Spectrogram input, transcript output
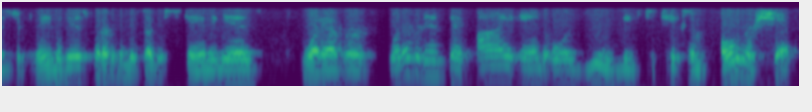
disagreement is, whatever the misunderstanding is, whatever whatever it is that I and or you needs to take some ownership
